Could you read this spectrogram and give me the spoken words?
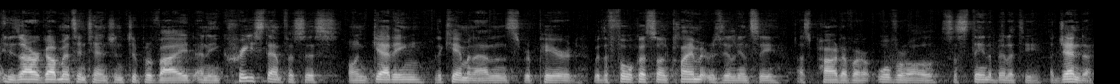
It is our government's intention to provide an increased emphasis on getting the Cayman Islands prepared with a focus on climate resiliency as part of our overall sustainability agenda.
